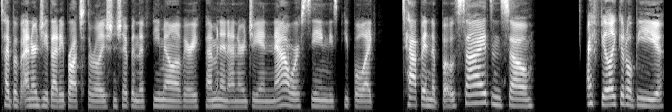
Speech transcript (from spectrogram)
type of energy that he brought to the relationship and the female a very feminine energy. And now we're seeing these people like tap into both sides. And so I feel like it'll be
